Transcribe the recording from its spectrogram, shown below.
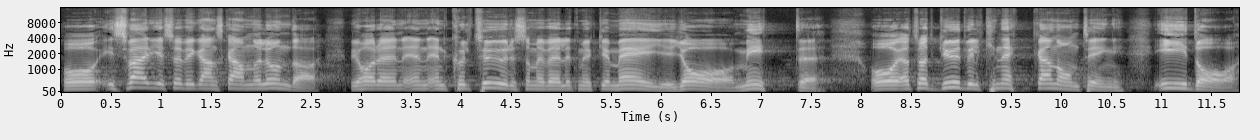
Och I Sverige så är vi ganska annorlunda. Vi har en, en, en kultur som är väldigt mycket mig, jag, mitt. Och jag tror att Gud vill knäcka någonting idag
